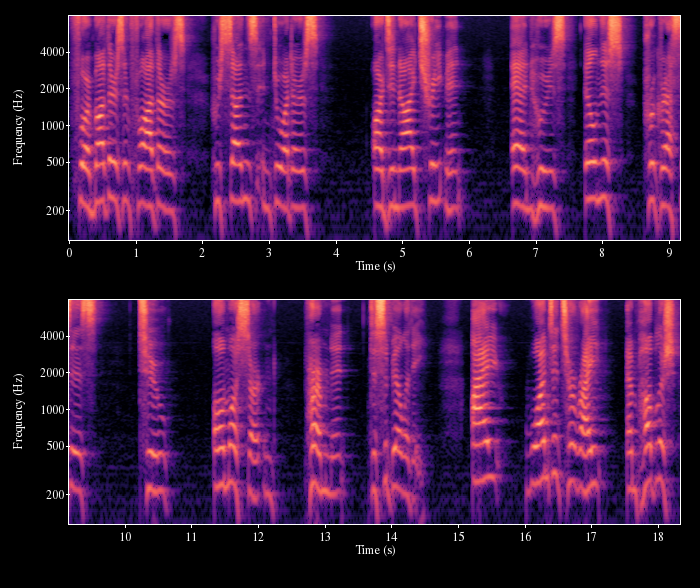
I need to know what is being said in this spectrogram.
for mothers and fathers whose sons and daughters are denied treatment and whose illness progresses to almost certain permanent disability. I wanted to write and publish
